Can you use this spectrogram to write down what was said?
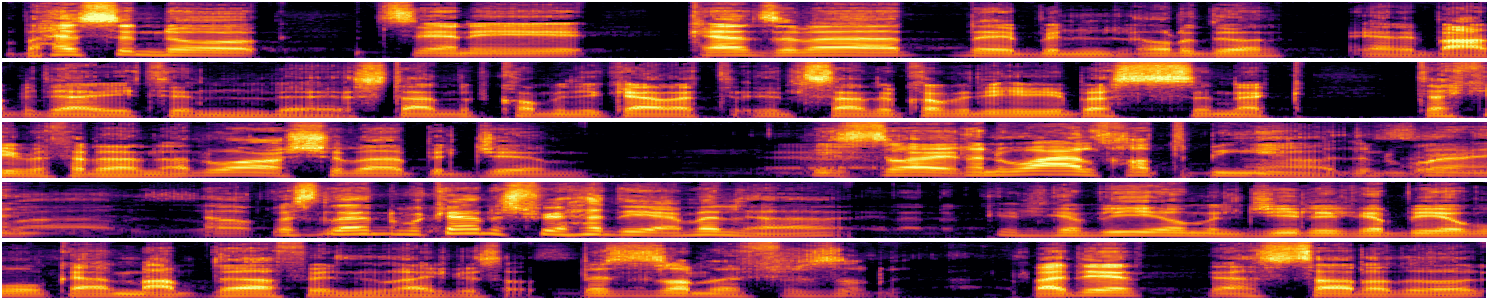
بحس إنه يعني كان زمان بالأردن يعني بعد بداية ال stand-up comedy كانت ال stand-up comedy هي بس إنك تحكي مثلا أنواع الشباب بالجيم أنواع الخطبين بس لأنه ما كانش في حدا يعملها. اللي قبليهم الجيل اللي قبليهم هو كان عم غافل وهاي القصص بالضبط بالضبط. بعدين صار هذول.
